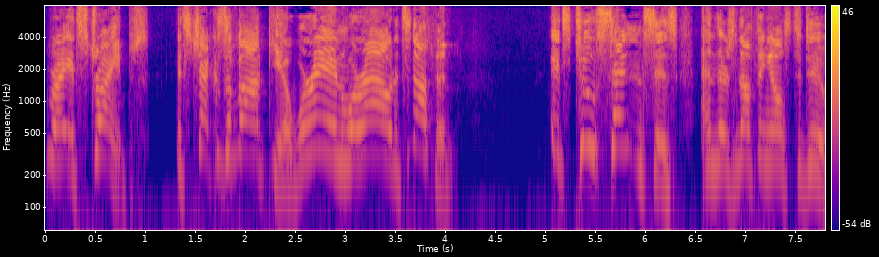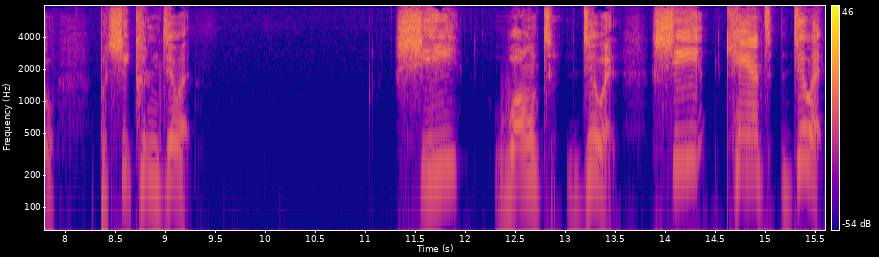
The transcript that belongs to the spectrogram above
Right? It's stripes. It's Czechoslovakia. We're in, we're out. It's nothing. It's two sentences, and there's nothing else to do. But she couldn't do it. She won't do it. She can't do it.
